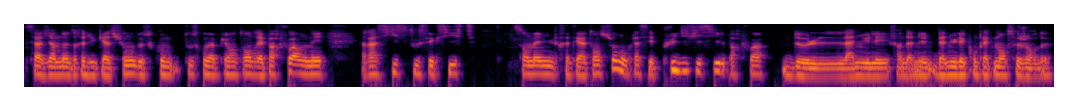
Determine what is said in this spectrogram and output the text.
ça vient de notre éducation, de tout ce qu'on a pu entendre, et parfois on est raciste ou sexiste sans même y prêter attention, donc là c'est plus difficile parfois de l'annuler, enfin d'annuler complètement ce genre de,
